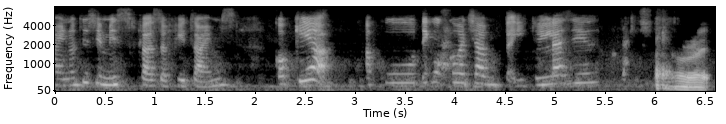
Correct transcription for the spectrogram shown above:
I noticed you missed class a few times. Kau okay tak? Aku tengok kau macam tak pergi kelas je. All right.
